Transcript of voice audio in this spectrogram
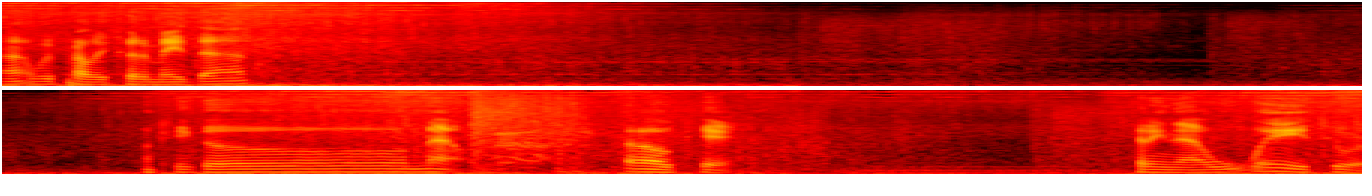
Uh, we probably could have made that. Okay, go now. Okay. Heading that way to her.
